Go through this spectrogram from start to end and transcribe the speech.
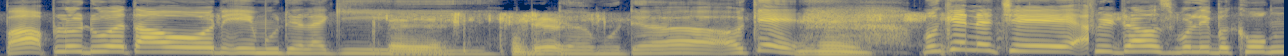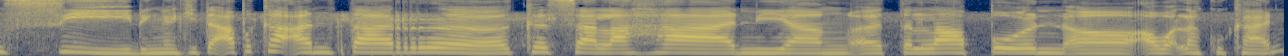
42 tahun. Eh, muda lagi. Ya. Muda. Muda, muda. Okey. Hmm. Mungkin Encik Firdaus boleh berkongsi dengan kita apakah antara kesalahan yang uh, telah pun uh, awak lakukan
